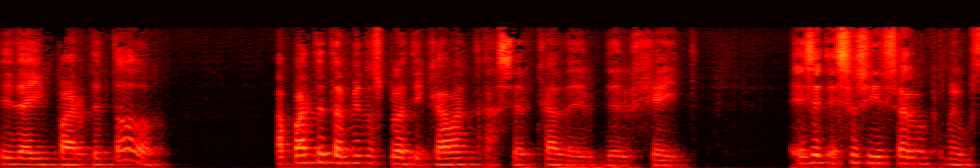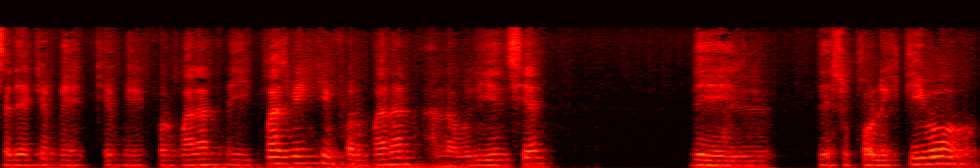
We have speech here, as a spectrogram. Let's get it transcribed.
Y de ahí parte todo. Aparte también nos platicaban acerca del hate eso sí es algo que me gustaría que me, que me informaran, y más bien que informaran a la audiencia del, de su colectivo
